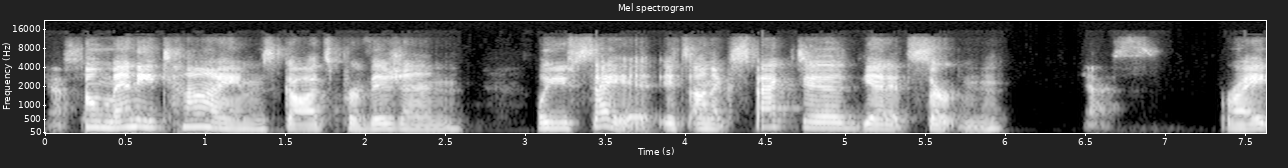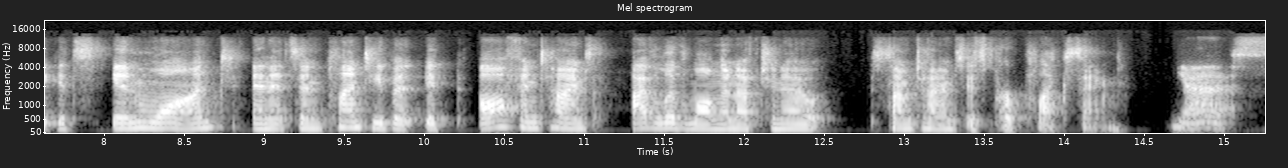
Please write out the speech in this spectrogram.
yeah. so many times God's provision, well, you say it, it's unexpected, yet it's certain. Yes. Right? It's in want and it's in plenty, but it oftentimes, I've lived long enough to know sometimes it's perplexing. Yes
